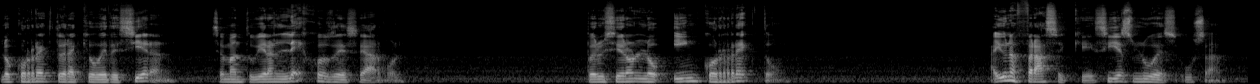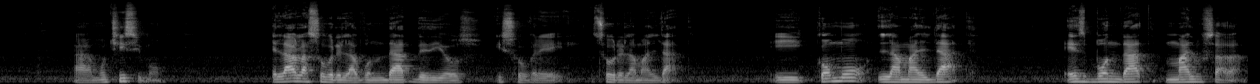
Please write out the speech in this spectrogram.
lo correcto era que obedecieran, se mantuvieran lejos de ese árbol. Pero hicieron lo incorrecto. Hay una frase que C.S. Lewis usa ah, muchísimo. Él habla sobre la bondad de Dios y sobre, sobre la maldad y cómo la maldad es bondad mal usada.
